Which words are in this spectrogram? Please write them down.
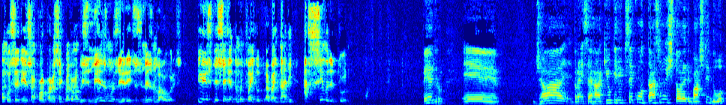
Como você é de São Paulo, paga 50. Não, os mesmos direitos, os mesmos valores. E isso deixa a gente muito vaidoso. A vaidade acima de tudo. Pedro, é, já para encerrar aqui, eu queria que você contasse uma história de bastidor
